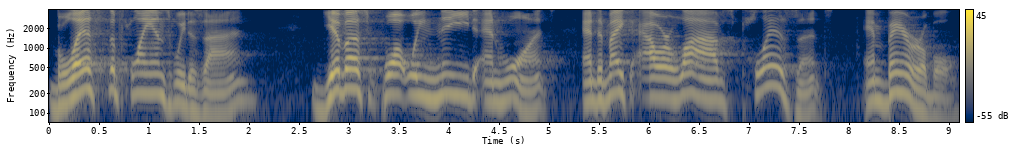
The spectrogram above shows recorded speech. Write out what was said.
bless the plans we design, give us what we need and want, and to make our lives pleasant and bearable.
